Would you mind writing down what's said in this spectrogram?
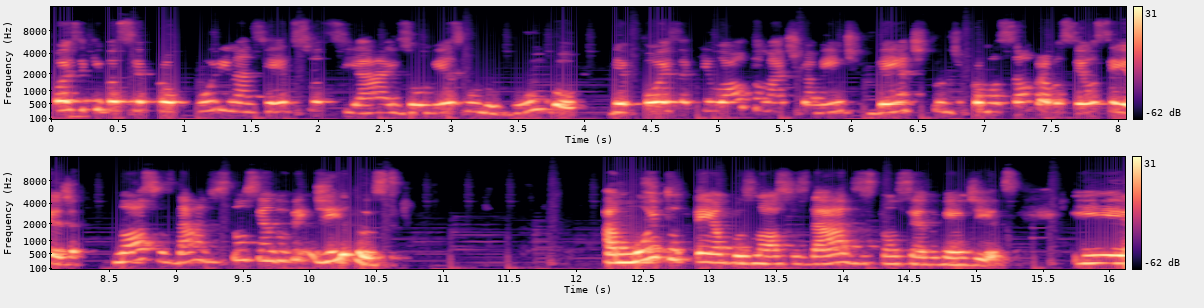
coisa que você procure nas redes sociais ou mesmo no Google, depois aquilo automaticamente vem a título de promoção para você. Ou seja, nossos dados estão sendo vendidos. Há muito tempo os nossos dados estão sendo vendidos. E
